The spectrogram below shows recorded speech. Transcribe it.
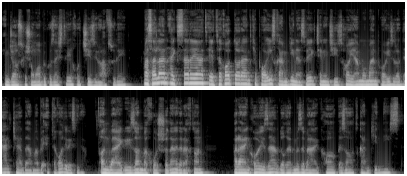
اینجاست که شما به گذشته خود چیزی را افزوده اید. مثلا اکثریت اعتقاد دارند که پاییز غمگین است و یک چنین چیزهایی اما من پاییز را درک کردم و به اعتقادی رسیدم. آن برگریزان و خوش شدن درختان و رنگهای زرد و قرمز برگها به ذات غمگین نیست.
